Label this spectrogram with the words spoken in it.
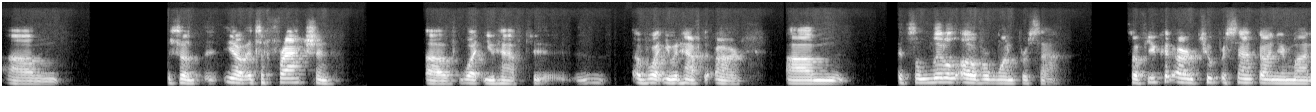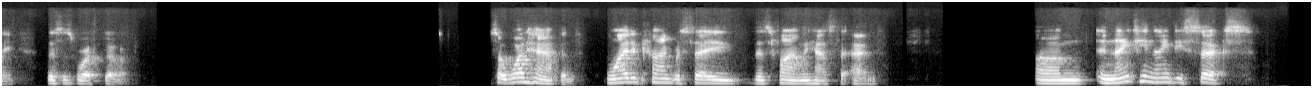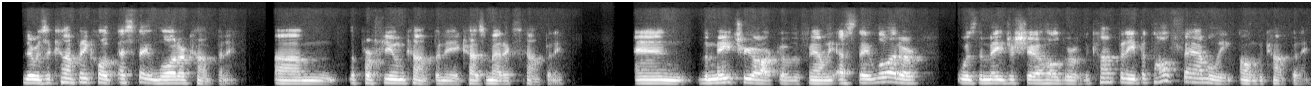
Um, so, you know, it's a fraction of what you have to, of what you would have to earn. Um, it's a little over 1%. So if you could earn 2% on your money, this is worth doing. So what happened? Why did Congress say this finally has to end? Um, in 1996, there was a company called Estee Lauder Company, um, the perfume company, a cosmetics company. And the matriarch of the family, Estee Lauder, was the major shareholder of the company, but the whole family owned the company.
